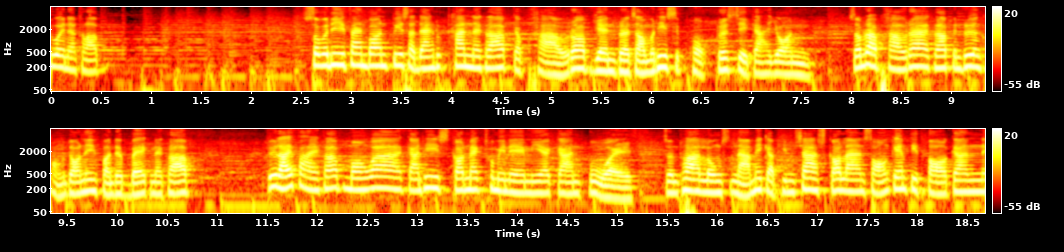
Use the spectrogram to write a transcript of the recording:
ด้วยนะครับ สวัสดีแฟนบอลปีศาจแดงทุกท่านนะครับ กับข่าวรอบเย็นประจำวันที่ 16 พฤศจิกายนสำหรับข่าวแรกครับเป็นเรื่องของดอนนี่ฟันเดอร์เบกนะครับโดยหลายฝ่ายครับมองว่าการที่สกอตแม็กโทมิเนมีอาการป่วย จนพลาดลงสนามให้กับทีมชาติสกอตแลนด์ 2 เกมติดต่อกันใน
